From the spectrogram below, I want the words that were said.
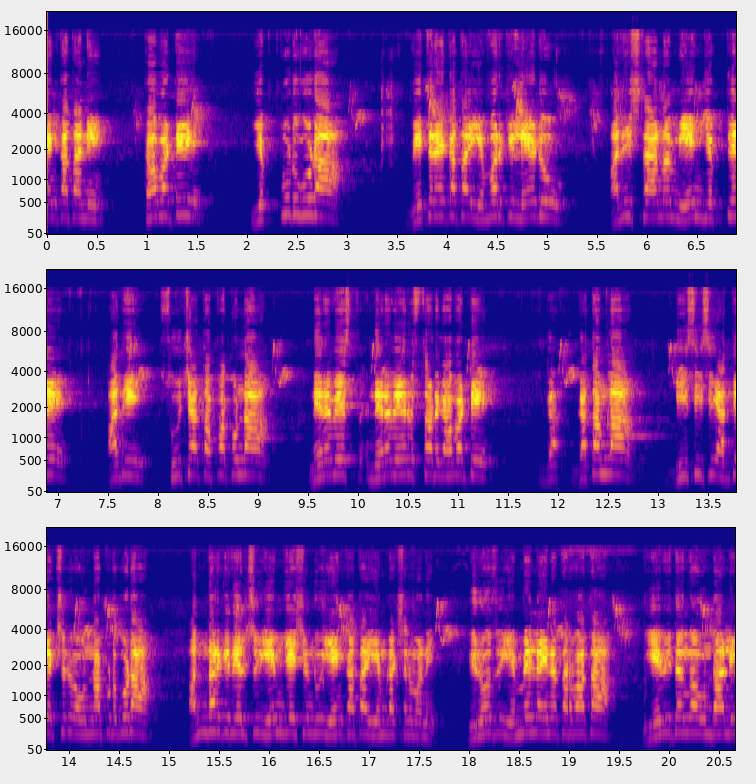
ఏం కథ అని. కాబట్టి ఎప్పుడు కూడా వ్యతిరేకత ఎవరికి లేడు అధిష్టానం ఏం చెప్తే అది సూచ తప్పకుండా నెరవేర్ నెరవేరుస్తాడు కాబట్టి గ గతంలో డీసీసీ అధ్యక్షుడిగా ఉన్నప్పుడు కూడా అందరికీ తెలుసు ఏం చేసిండు ఏం కథ ఏం లక్షణం అని. ఈరోజు ఎమ్మెల్యే అయిన తర్వాత ఏ విధంగా ఉండాలి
